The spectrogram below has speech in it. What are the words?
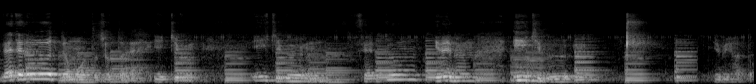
出てるって思うとちょっとねいい気分。いい気分。セブンイレブン？いい気分。指ハート。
